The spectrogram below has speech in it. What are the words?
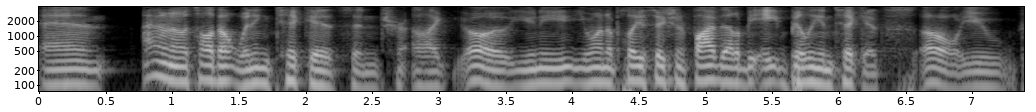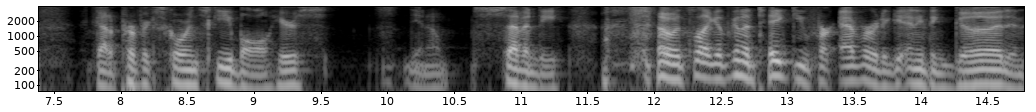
And I don't know, it's all about winning tickets and tr- like, oh, you need you want a PlayStation 5, that'll be 8 billion tickets. Oh, you got a perfect score in skee ball. Here's you know 70. so it's like it's going to take you forever to get anything good and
